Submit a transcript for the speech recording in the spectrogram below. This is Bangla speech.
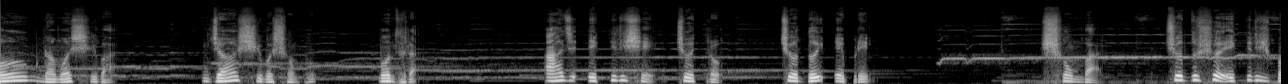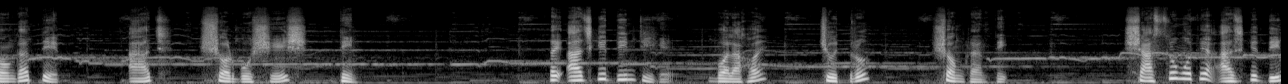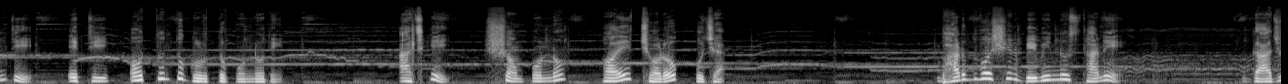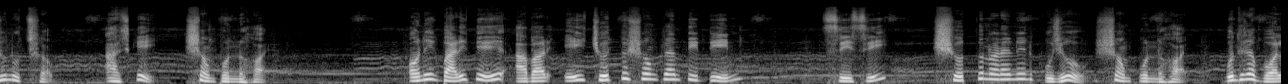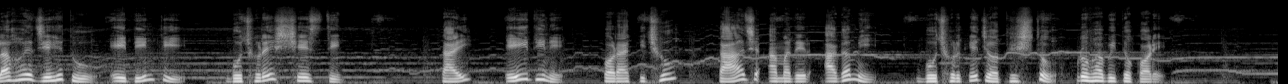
ওম নম শিবায়। জয় শিব শম্ভু বন্ধুরা, আজ একত্রিশে চৈত্র, চোদ্দই এপ্রিল, সোমবার। চোদ্দশো একত্রিশ বঙ্গাব্দের আজ সর্বশেষ দিন। তাই আজকের দিনটিকে বলা হয় চৈত্র সংক্রান্তি। শাস্ত্রমতে আজকের দিনটি একটি অত্যন্ত গুরুত্বপূর্ণ দিন। আজকেই সম্পন্ন হয় চড়ক পূজা। ভারতবর্ষের বিভিন্ন স্থানে গাজন উৎসব আজকেই সম্পন্ন হয়। অনেক বাড়িতে আবার এই চৈত্র সংক্রান্তির দিন শ্রী শ্রী সত্যনারায়ণের পুজো সম্পন্ন হয়। বন্ধুরা, বলা হয় যেহেতু এই দিনটি বছরের শেষ দিন, তাই এই দিনে করা কিছু কাজ আমাদের আগামী বছরকে যথেষ্ট প্রভাবিত করে।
